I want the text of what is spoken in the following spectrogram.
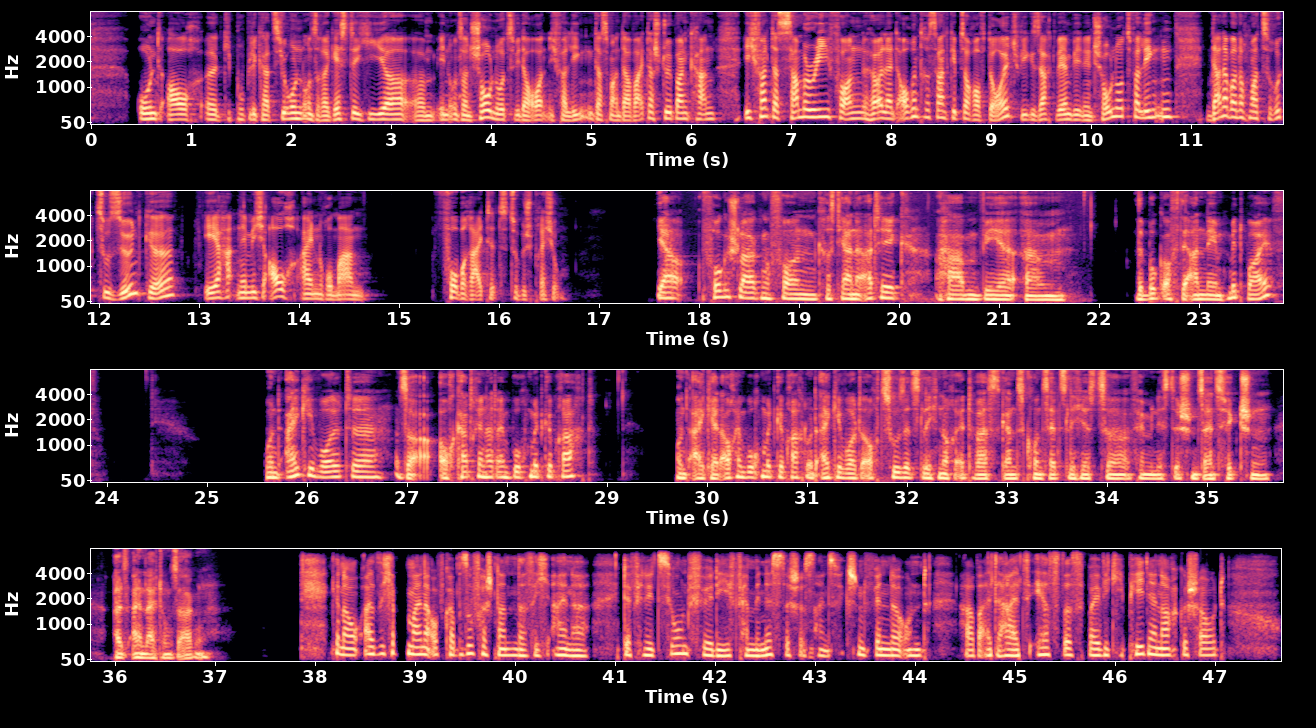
und auch äh, die Publikationen unserer Gäste hier ähm, in unseren Shownotes wieder ordentlich verlinken, dass man da weiterstöbern kann. Ich fand das Summary von Hörland auch interessant, gibt's auch auf Deutsch. Wie gesagt, werden wir in den Shownotes verlinken. Dann aber nochmal zurück zu Sönke. Er hat nämlich auch einen Roman vorbereitet zur Besprechung. Ja, vorgeschlagen von Christiane Attig haben wir ähm, The Book of the Unnamed Midwife. Und Eike wollte, also auch Katrin hat ein Buch mitgebracht. Und Eike hat auch ein Buch mitgebracht und Eike wollte auch zusätzlich noch etwas ganz Grundsätzliches zur feministischen Science Fiction als Einleitung sagen. Genau, also ich habe meine Aufgabe so verstanden, dass ich eine Definition für die feministische Science Fiction finde und habe da als erstes bei Wikipedia nachgeschaut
